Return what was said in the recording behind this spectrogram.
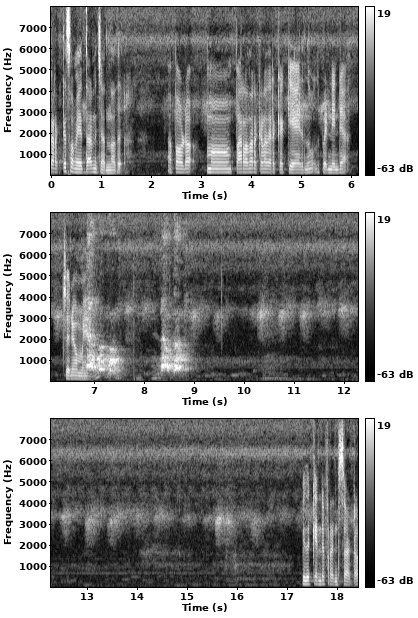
കറക്റ്റ് സമയത്താണ് ചെന്നത്. അപ്പോൾ അവിടെ പറ നിറക്കണ തിരക്കൊക്കെ ആയിരുന്നു. ഇത് പെണ്ണിന്റെ അച്ഛനും അമ്മയാണ്. ഇതൊക്കെ എന്റെ ഫ്രണ്ട്സാട്ടോ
